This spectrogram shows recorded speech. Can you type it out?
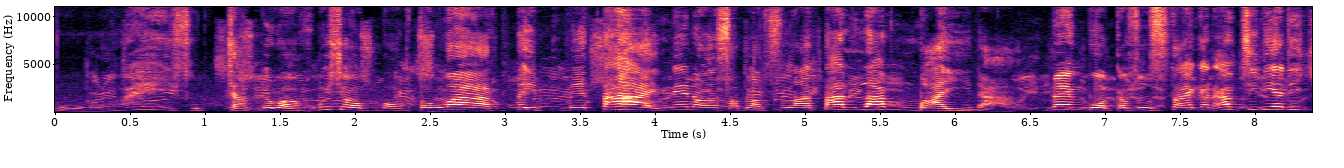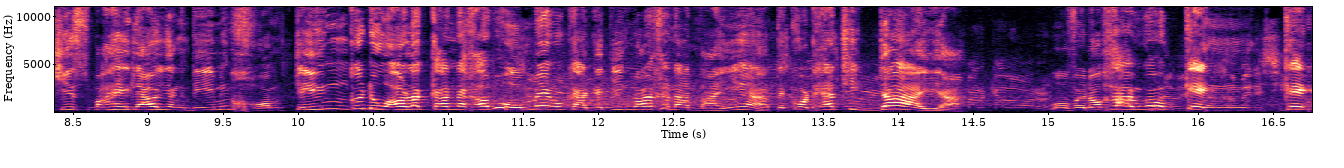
โอ้ยสุดจัดเลยว่ะคุณผู้ชมบอกตรงว่าติดเมตาอย่างแน่นอนสำหรับสลาตันล่างใหม่นะแม่งบวกกับสูตรสไตล์กันอัพจีเนียที่คิดมาให้แล้วอย่างดีแม่งของจริง ก็ดูเอาละกันนะครับผมแม่งโอกาสการยิงน้อยขนาดไหนอะแต่กดแฮตทิกได้อะโอ้ไฟโดข้ามก็เก่งเก่ง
